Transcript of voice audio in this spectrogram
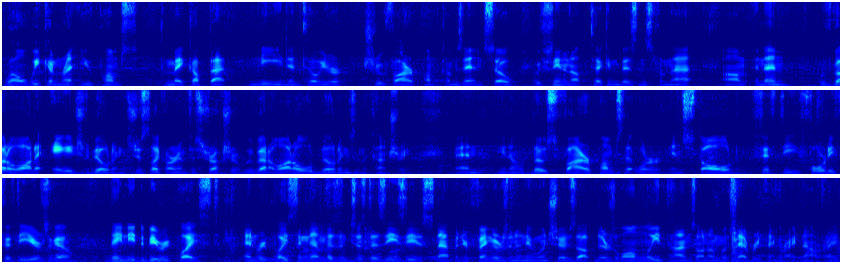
Well, we can rent you pumps to make up that need until your true fire pump comes in. So we've seen an uptick in business from that. Um, and then we've got a lot of aged buildings, just like our infrastructure. We've got a lot of old buildings in the country. And, you know, those fire pumps that were installed 50, 40, 50 years ago, they need to be replaced. And replacing them isn't just as easy as snapping your fingers and a new one shows up. There's long lead times on almost everything right now, right?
